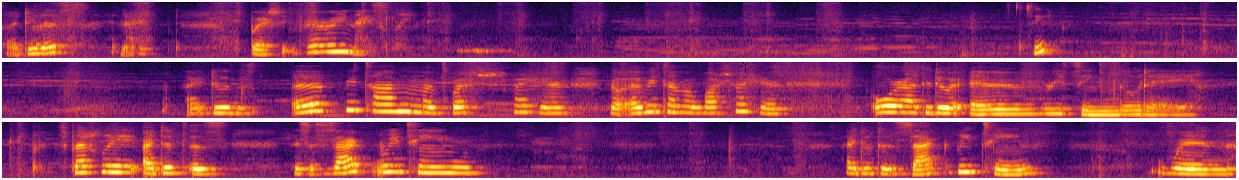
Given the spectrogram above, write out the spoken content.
So I do this and I brush it very nicely. See? I do this every time I brush my hair. No, every time I wash my hair. Or I have to do it every single day. Especially, I did this, this exact routine. I do the exact routine when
